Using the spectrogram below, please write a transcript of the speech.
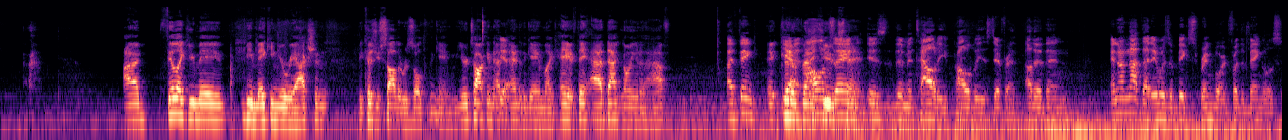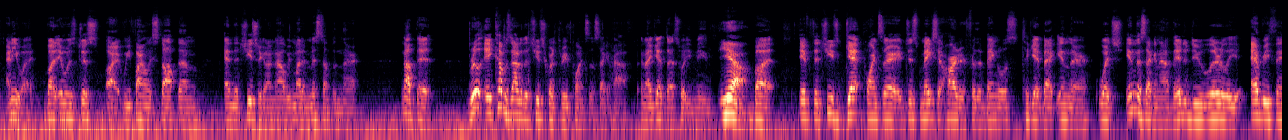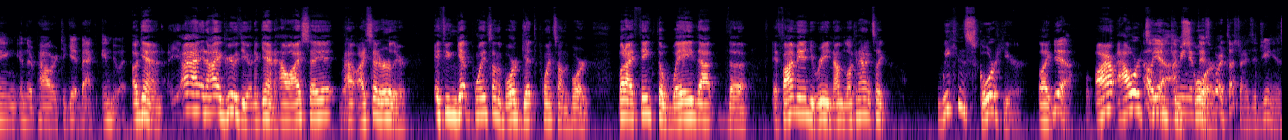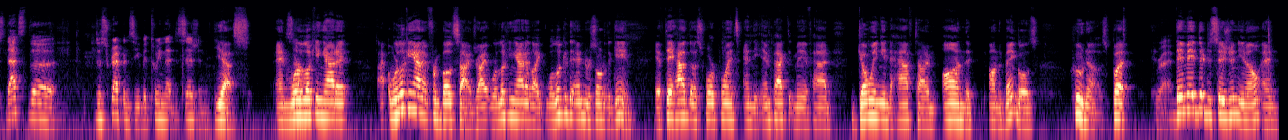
I feel like you may be making your reaction because you saw the result of the game. You're talking at Yeah. the end of the game, like, hey, if they had that going into the half, I think It could have been a all huge I'm saying thing. is the mentality probably is different. Other than, and I'm not that it was a big springboard for the Bengals anyway, but it was just all right. We finally stopped them, and the Chiefs are going now. We might have missed something there. Not that. Really, it comes down to the Chiefs scored three points in the second half, and I get that's what you mean. yeah, But if the Chiefs get points there, it just makes it harder for the Bengals to get back in there. Which in the second half, they had to do literally everything in their power to get back into it. again, I, and I agree with you. And again, how I say it, how I said earlier, if you can get points on the board, get the points on the board. But I think the way that the if I'm Andy Reid and I'm looking at it, it's like we can score here. Like Yeah. our our team Oh yeah. I mean, score. if they score a touchdown, he's a genius. That's the discrepancy between that decision. Yes, and we're looking at it. We're looking at it from both sides, right? We're looking at it like, well, look at the end result of the game. If they had those four points and the impact it may have had going into halftime on the on the Bengals, who knows? But Right. they made their decision, you know, and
